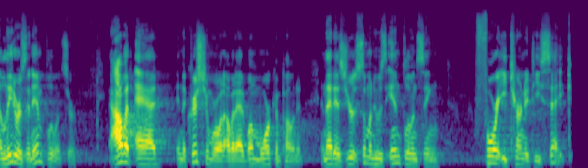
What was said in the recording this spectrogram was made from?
a leader is an influencer. I would add in the Christian world, I would add one more component, and that is you're someone who is influencing for eternity's sake.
